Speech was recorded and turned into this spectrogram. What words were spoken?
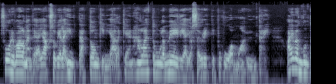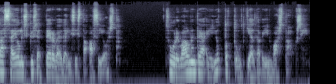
Suuri valmentaja jakso vielä inttää tonkin jälkeen. Hän laittoi mulle mailia, jossa yritti puhua mua ympäri. Aivan kun tässä ei olisi kyse terveydellisistä asioista. Suuri valmentaja ei ole tottunut kieltäviin vastauksiin.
